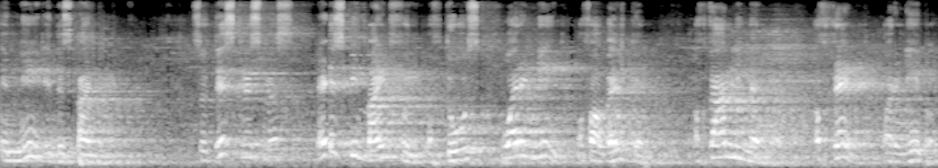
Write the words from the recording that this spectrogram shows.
in need in this pandemic. So this Christmas, let us be mindful of those who are in need of our welcome, a family member, a friend, or a neighbor.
